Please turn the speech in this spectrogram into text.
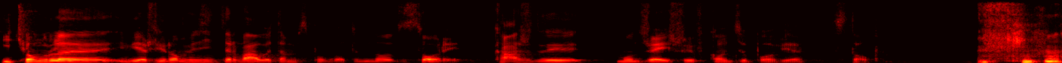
i ciągle, wiesz, i robiąc interwały tam z powrotem. No sorry, każdy mądrzejszy w końcu powie stop.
